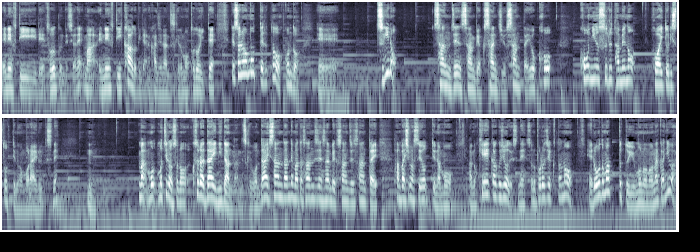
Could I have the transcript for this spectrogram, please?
う NFT で届くんですよね。まあ、NFT カードみたいな感じなんですけども、届いて、で、それを持ってると、今度、えー、次の3333体を購入するためのホワイトリストっていうのがもらえるんですね。うん。まあも、もちろんその、それは第2弾なんですけども、第3弾でまた3333体販売しますよっていうのはもう、あの、計画上ですね、そのプロジェクトのロードマップというものの中には、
